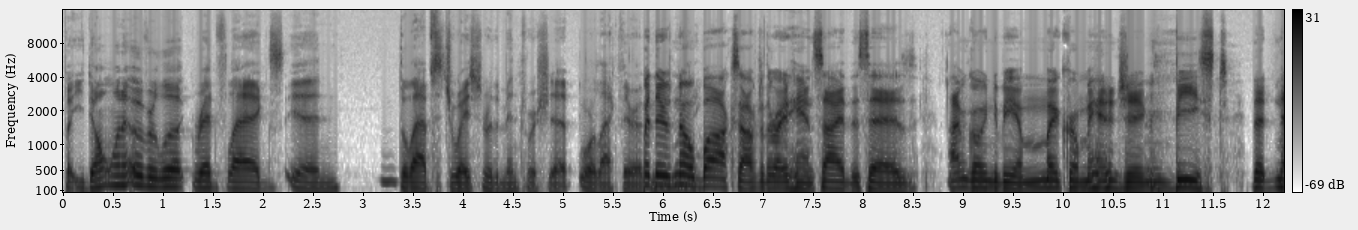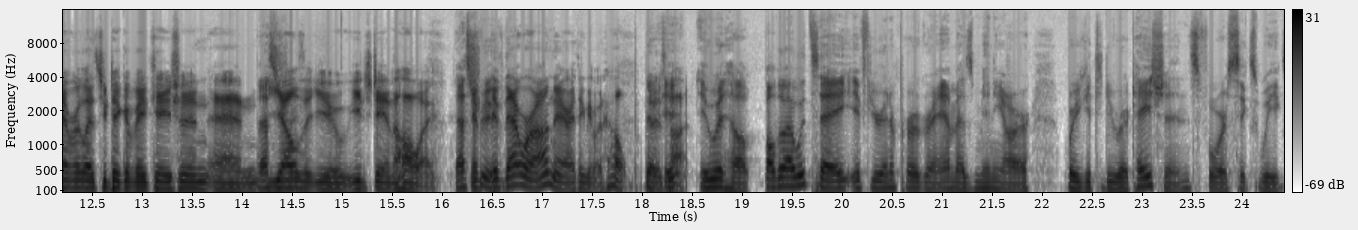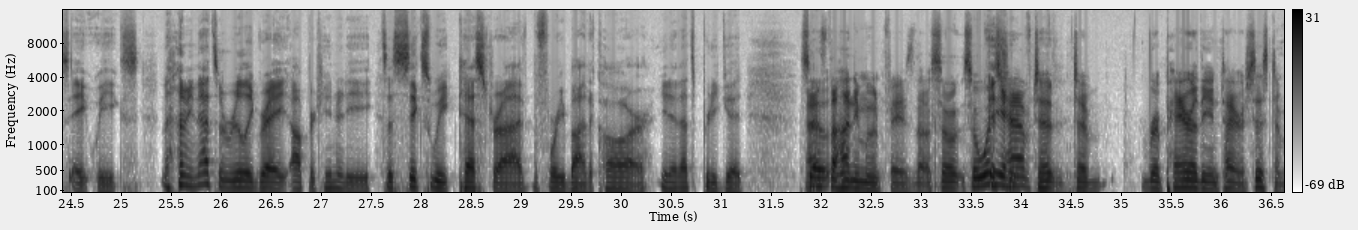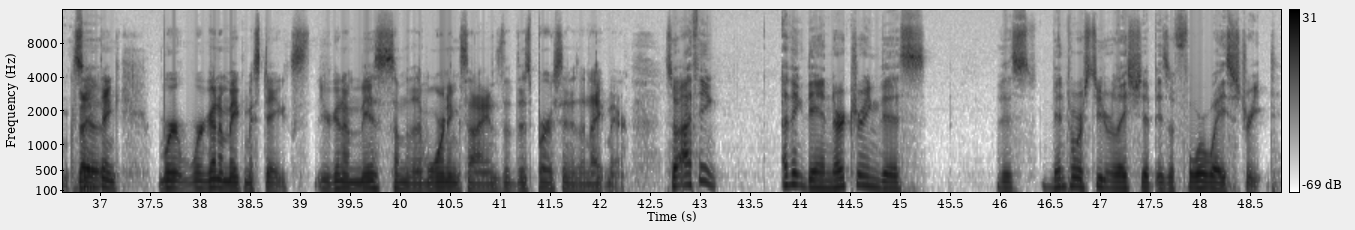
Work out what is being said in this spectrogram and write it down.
but you don't want to overlook red flags in the lab situation or the mentorship or lack thereof. But there's no box off to the right hand side that says, I'm going to be a micromanaging beast that never lets you take a vacation and That's yells true. at you each day in the hallway. That's if, true. If that were on there, I think that would help, but No, it's it, not. It would help. Although I would say if you're in a program, as many are, where you get to do rotations for six weeks, eight weeks, I mean, that's a really great opportunity. It's a six week test drive before you buy the car. You know, that's pretty good. So, That's the honeymoon phase, though. So, so what do you true. have to to repair the entire system? Because So- I think we're we're gonna make mistakes. You're gonna miss some of the warning signs that this person is a nightmare. so I think, I think Dan, nurturing this, this mentor student relationship is a four way street.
